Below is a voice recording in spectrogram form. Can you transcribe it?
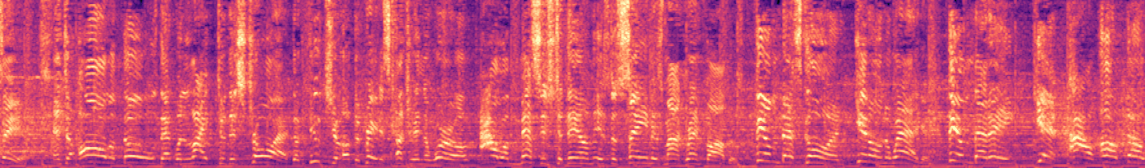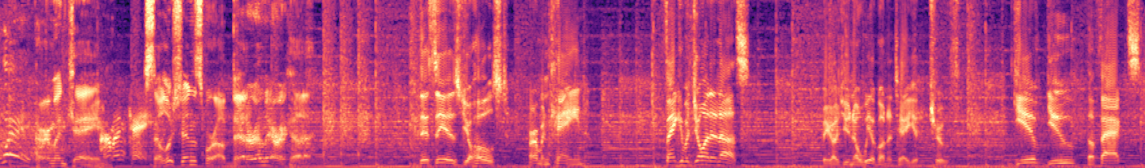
naysayers and to all of those that would like to destroy the future of the greatest country in the world, our message to them is the same as my grandfather's. Them that's going, get on the wagon. Them that ain't, get out of the way. Herman Cain. Herman Cain. Solutions for a better America. This is your host, Herman Cain. Thank you for joining us because you know we're going to tell you the truth, give you the facts,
